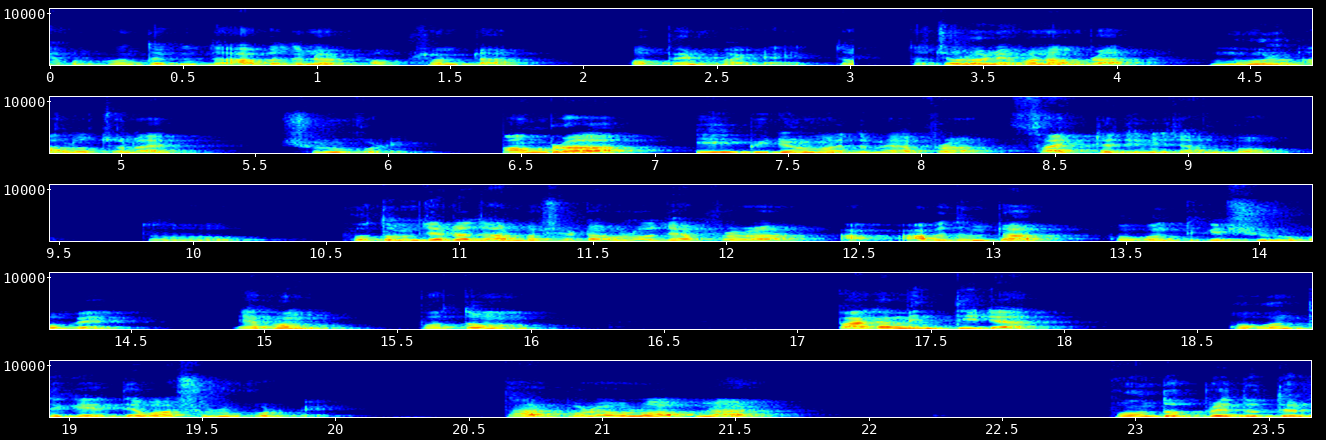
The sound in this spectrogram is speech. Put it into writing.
এখন পর্যন্ত কিন্তু আবেদনের অপশনটা ওপেন হয় নাই। তো তো চলুন এখন আমরা মূল আলোচনায় শুরু করি। আমরা এই ভিডিওর মাধ্যমে আপনার সাইটটা জিনিস জানব। তো প্রথম যেটা জানব সেটা হলো যে আপনারা আবেদনটা কখন থেকে শুরু হবে এবং প্রথম পাগামিন্তিটা কখন থেকে দেওয়া শুরু করবে। তারপরে হলো আপনার ফন্দ প্রেদুতের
